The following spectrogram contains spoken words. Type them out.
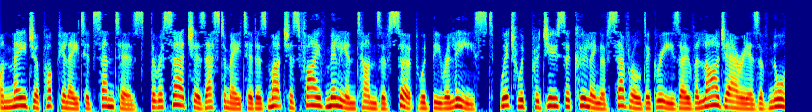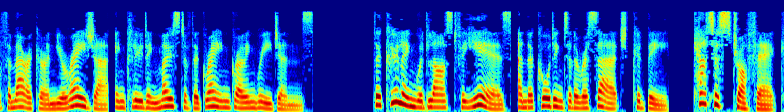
on major populated centers, the researchers estimated as much as 5 million tons of soot would be released, which would produce a cooling of several degrees over large areas of North America and Eurasia, including most of the grain-growing regions. The cooling would last for years, and according to the research, could be catastrophic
